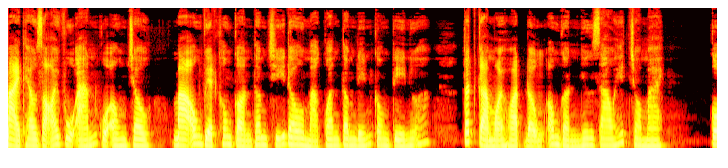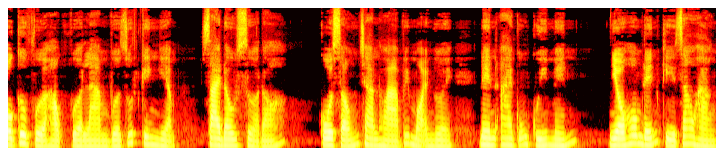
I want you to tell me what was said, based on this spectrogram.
Mãi theo dõi vụ án của ông Châu mà ông Việt không còn tâm trí đâu mà quan tâm đến công ty nữa. Tất cả mọi hoạt động ông gần như giao hết cho Mai. Cô cứ vừa học vừa làm vừa rút kinh nghiệm, sai đâu sửa đó. Cô sống tràn hòa với mọi người nên ai cũng quý mến. Nhiều hôm đến kỳ giao hàng,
